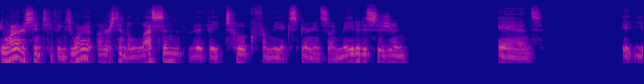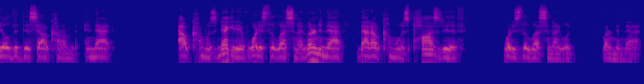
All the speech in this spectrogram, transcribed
you want to understand two things. You want to understand the lesson that they took from the experience. So I made a decision and it yielded this outcome and that outcome was negative, what is the lesson I learned in that? That outcome was positive. What is the lesson I learned in that?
